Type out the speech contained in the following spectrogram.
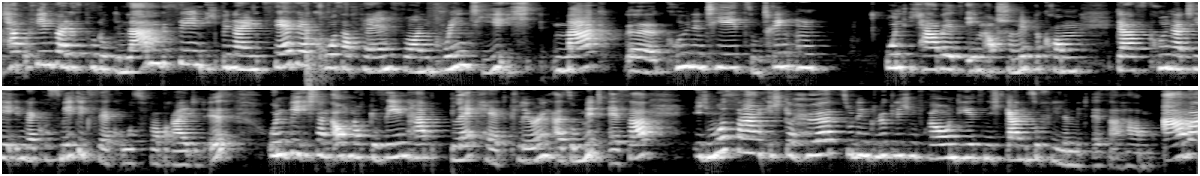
ich habe auf jeden Fall das Produkt im Laden gesehen. Ich bin ein sehr, sehr großer Fan von Green Tea. Ich mag äh, grünen Tee zum Trinken. Und ich habe jetzt eben auch schon mitbekommen, dass grüner Tee in der Kosmetik sehr groß verbreitet ist. Und wie ich dann auch noch gesehen habe, Blackhead Clearing, also Mitesser. Ich muss sagen, ich gehöre zu den glücklichen Frauen, die jetzt nicht ganz so viele Mitesser haben. Aber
